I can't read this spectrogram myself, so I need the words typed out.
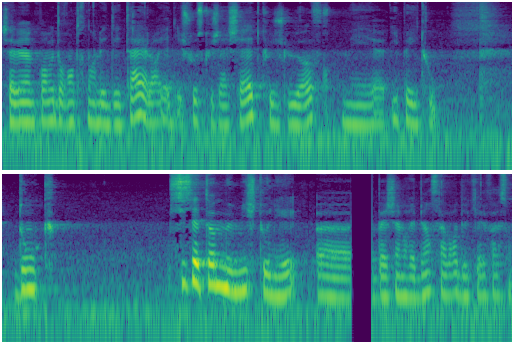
J'avais même pas envie de rentrer dans les détails. Alors, il y a des choses que j'achète, que je lui offre, mais il paye tout. Donc, si cet homme me michetonnait, ben, j'aimerais bien savoir de quelle façon.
